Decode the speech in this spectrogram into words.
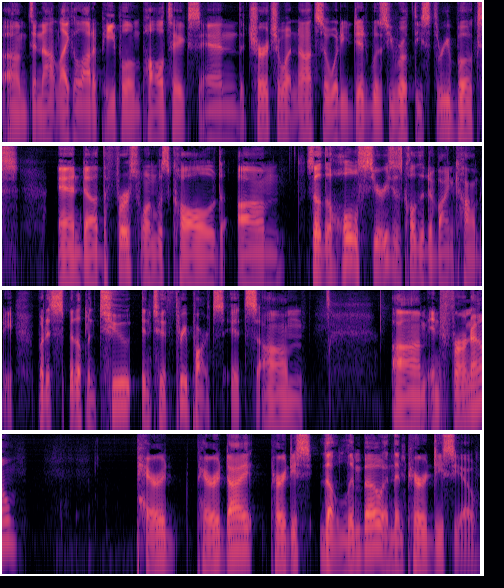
um, did not like a lot of people in politics and the church and whatnot. So what he did was he wrote these three books, and uh, the first one was called. Um, so the whole series is called the Divine Comedy, but it's split up in two into three parts. It's um, um, Inferno, Parad Paradise, Paradis, the Limbo, and then Paradiso.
